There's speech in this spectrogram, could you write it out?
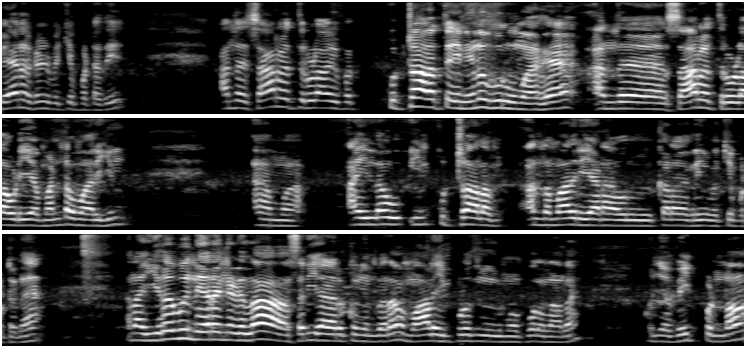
பேனர்கள் வைக்கப்பட்டது. அந்த சாரல் திருவிழாவை பற்றி குற்றாலத்தை நினைவுபூர்வமாக அந்த சாரல் திருவிழாவுடைய மண்டபம் அருகில் ஆமாம் ஐ லவ் இன் குற்றாலம் அந்த மாதிரியான ஒரு கடற்கரையில் வைக்கப்பட்டன. ஆனால் இரவு நேரங்கள் தான் சரியாக இருக்கும் என்பதால் மாலை பொழுதில் நம்ம போகிறனால கொஞ்சம் வெயிட் பண்ணோம்.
